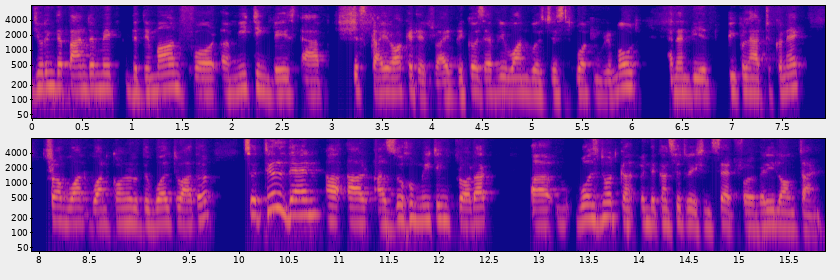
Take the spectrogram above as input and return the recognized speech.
during the pandemic, the demand for a meeting-based app just skyrocketed, right? Because everyone was just working remote, and then we had, people had to connect from one, one corner of the world to other. So till then, uh, our, our Zoho meeting product uh, was not in the consideration set for a very long time.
